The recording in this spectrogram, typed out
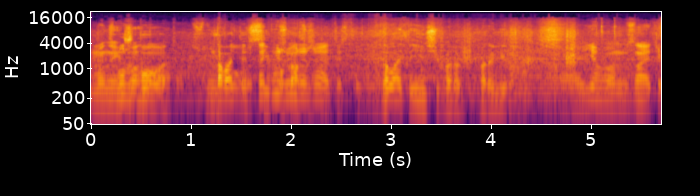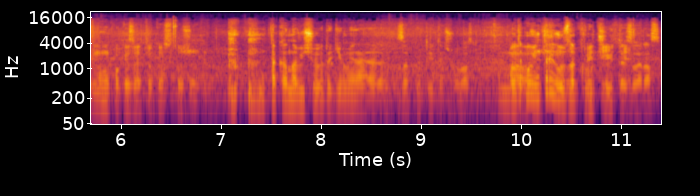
У мене їх Службове. багато. Давайте всі Так ви ж виражаєтесь. Давайте інші пере- перевіримо. Е, Я вам, знаєте, можу показати тільки служебне. Так а навіщо ви тоді мене запитуєте, що у вас? Ви таку інтригу що ви закручуєте зараз.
